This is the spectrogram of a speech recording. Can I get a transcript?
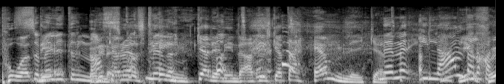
på Som det. en liten Hur kan du ens tänka det Linda? Att du ska ta hem liket? Nej men i land Det i alla fall.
